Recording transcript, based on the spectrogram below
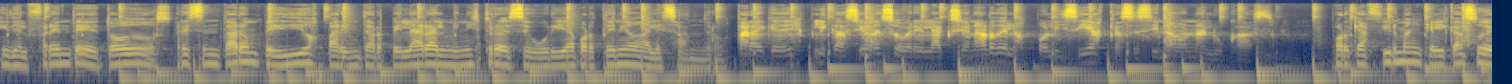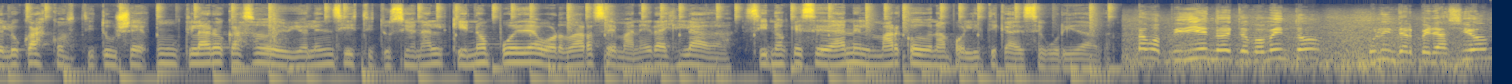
y del Frente de Todos presentaron pedidos para interpelar al ministro de Seguridad porteño de Alessandro. Para que dé explicaciones sobre el accionar de los policías que asesinaron a Lucas porque afirman que el caso de Lucas constituye un claro caso de violencia institucional que no puede abordarse de manera aislada, sino que se da en el marco de una política de seguridad. Estamos pidiendo en este momento una interpelación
